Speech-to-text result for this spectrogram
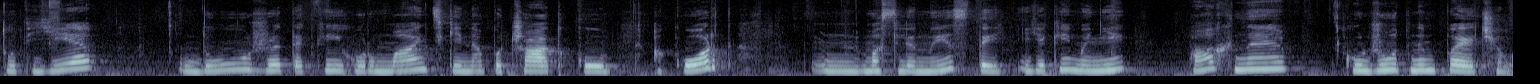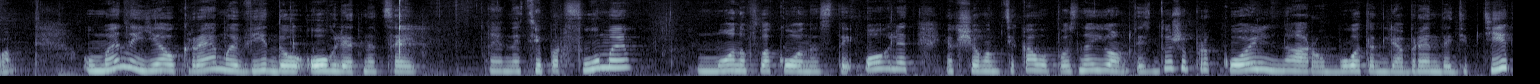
тут є дуже такий гурманський на початку акорд, маслянистий, який мені пахне кунжутним печивом. У мене є окремий відеоогляд на, цей, е, на ці парфуми, монофлаконистий огляд. Якщо вам цікаво, познайомтесь. Дуже прикольна робота для бренда Diptyque,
